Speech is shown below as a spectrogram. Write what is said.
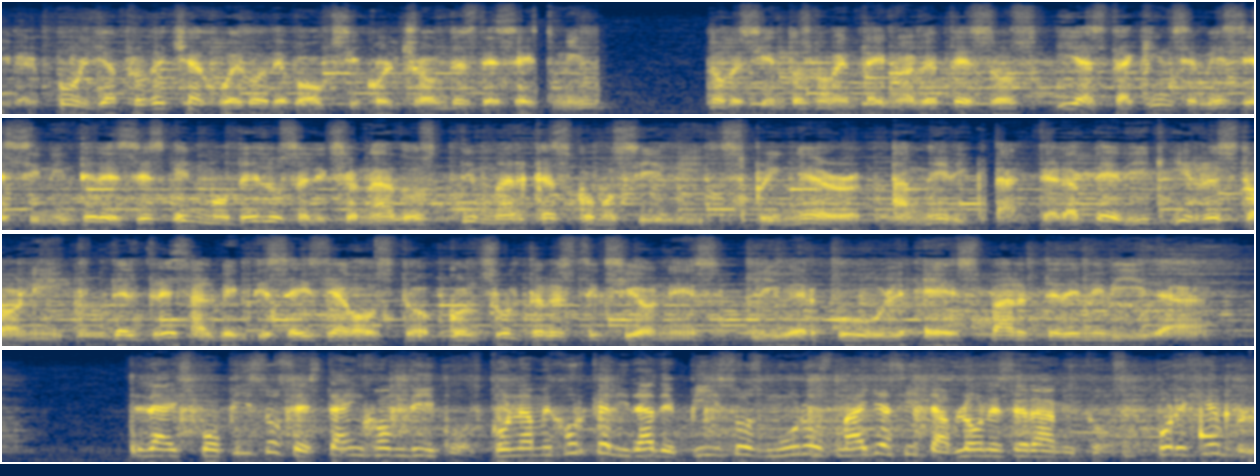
Liverpool ya aprovecha juego de box y colchón desde 6.999 pesos y hasta 15 meses sin intereses en modelos seleccionados de marcas como Silly, Spring Air, America, Therapeutic y Restonic. Del 3 al 26 de agosto, consulta restricciones. Liverpool es parte de mi vida. La Expo Pisos está en Home Depot, con la mejor calidad de pisos, muros, mallas y tablones cerámicos. Por ejemplo,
